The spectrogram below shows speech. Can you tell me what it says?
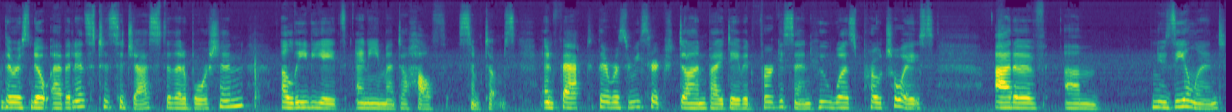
There is no evidence to suggest that abortion alleviates any mental health symptoms. In fact, there was research done by David Fergusson, who was pro choice, out of um, New Zealand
